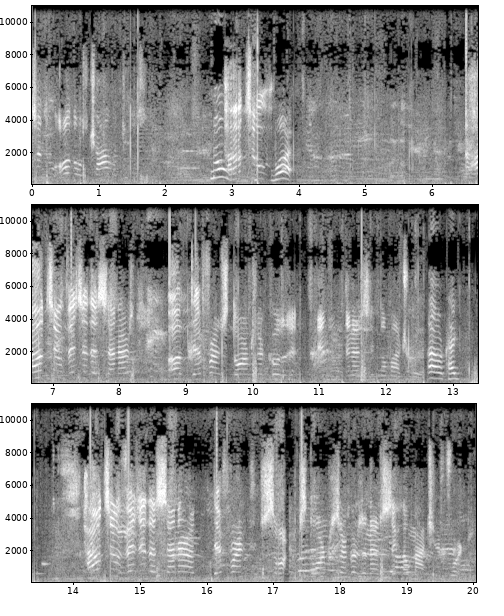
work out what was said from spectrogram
to do all those challenges. no. How to, What? how to visit the centers of different storm circles in, in, in a single match. Oh, okay. How to visit the center of different sor- storm circles in a single match in Fortnite.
